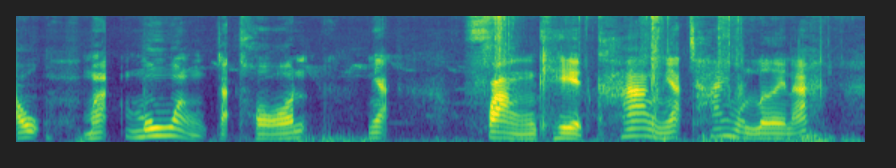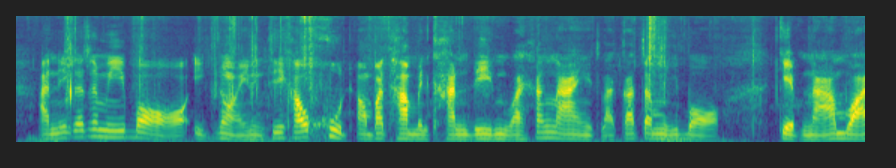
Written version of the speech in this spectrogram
วมะม่วงกระท้อนเนี่ยฝั่งเขตข้างเนี้ยใช่หมดเลยนะ อันนี้ก็จะมีบ่ออีกหน่อยหนึ่งที่เขาขุดเอามาทำเป็นคันดินไว้ข้างใน แล้วก็จะมีบ่อเก็บน้ำไว้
